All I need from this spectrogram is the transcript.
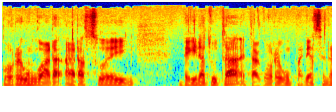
gaur egungo arazoei begiratuta, eta gaur egun pariatzen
